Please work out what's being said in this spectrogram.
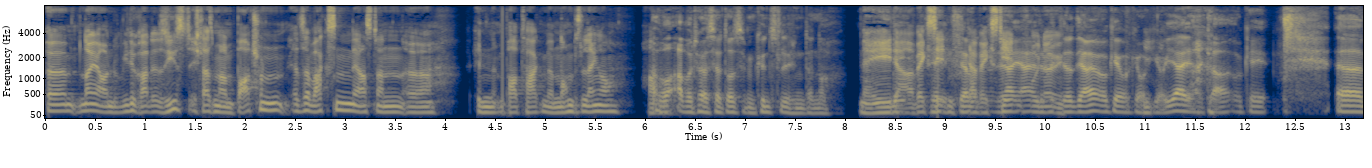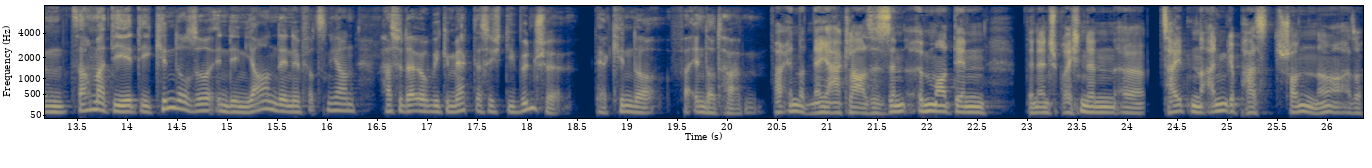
Ähm, naja, und wie du gerade siehst, ich lasse mir einen Bart schon jetzt erwachsen. Der ist dann äh, in ein paar Tagen dann noch ein bisschen länger. aber, aber du hast ja trotzdem einen künstlichen dann noch. nee, der wächst jeden, Ja, der wächst ja, jeden ja, früh neu. Ja, okay, okay, okay. Ja, ja, klar, okay. Ähm, sag mal, die, die Kinder so in den Jahren, in den 14 Jahren, hast du da irgendwie gemerkt, dass sich die Wünsche der Kinder verändert haben? verändert. Naja, klar, sie sind immer den, den entsprechenden äh, Zeiten angepasst schon. Ne? Also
